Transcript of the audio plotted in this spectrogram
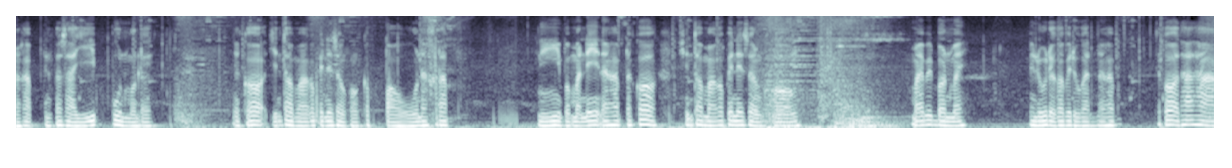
นะครับ เป็นภาษาญี่ปุ่นหมดเลย แล้วก็ชิ้นต่อมาก็เป็นในส่วนของกระเป๋านะครับ นี่ประมาณนี้นะครับ แล้วก็ชิ้นต่อมาก็เป็นในส่วนของไม้เบสบอลไหม ไม่รู้เดี๋ยวก็ไปดูกันนะครับ แล้วก็ท่าทาง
